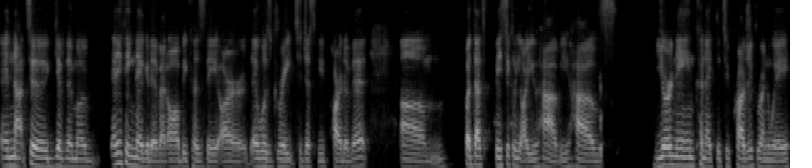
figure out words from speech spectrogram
and not to give them a anything negative at all because they are it was great to just be part of it um, but that's basically all you have you have your name connected to Project Runway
